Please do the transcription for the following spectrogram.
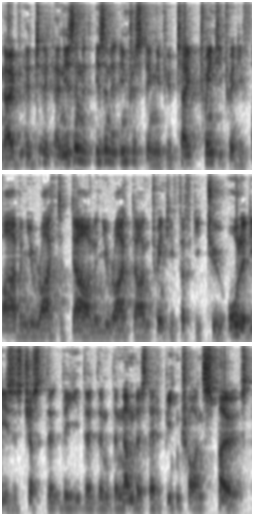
Now, it, it, and isn't it, isn't it interesting if you take 2025 and you write it down and you write down 2052, all it is is just the, the, the, the, numbers that have been transposed.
